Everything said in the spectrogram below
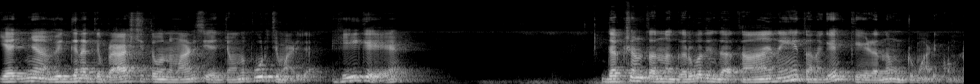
ಯಜ್ಞ ವಿಘ್ನಕ್ಕೆ ಪ್ರಾಯಶ್ಚಿತ್ತವನ್ನು ಮಾಡಿಸಿ ಯಜ್ಞವನ್ನು ಪೂರ್ತಿ ಮಾಡಿದ. ಹೀಗೆ ದಕ್ಷನ್ ತನ್ನ ಗರ್ವದಿಂದ ತಾನೇ ತನಗೆ ಕೇಡನ್ನು ಉಂಟು ಮಾಡಿಕೊಂಡ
